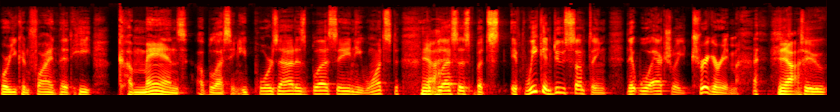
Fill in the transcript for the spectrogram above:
where you can find that he commands a blessing. He pours out his blessing. He wants to, yeah. to bless us. But if we can do something that will actually trigger him yeah. to,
